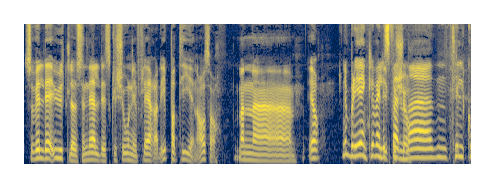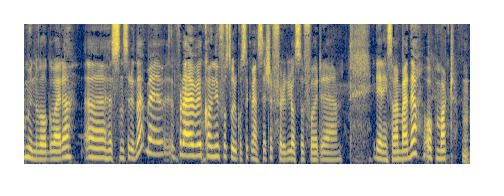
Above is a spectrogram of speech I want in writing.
så vil det utløse en del diskusjon i flere av de partiene, altså. Men uh, ja. Det blir egentlig veldig spennende til kommunevalget å være uh, høstens runde. For det kan jo få store konsekvenser selvfølgelig også for uh, regjeringssamarbeidet, ja, åpenbart. Mm.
